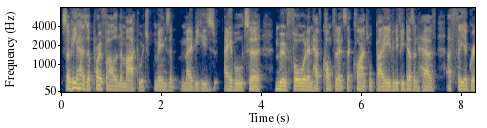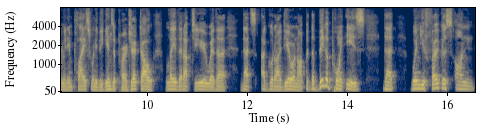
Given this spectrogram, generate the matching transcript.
So he has a profile in the market, which means that maybe he's able to move forward and have confidence that clients will pay, even if he doesn't have a fee agreement in place when he begins a project. I'll leave that up to you whether that's a good idea or not. But the bigger point is that when you focus on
